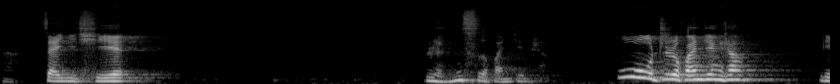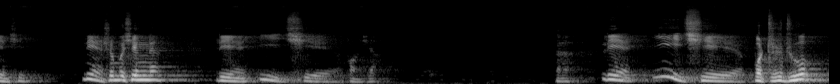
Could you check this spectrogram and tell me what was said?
啊，在一些人事环境上、物质环境上练心，练什么心呢？练一切放下啊，练一切不执着，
